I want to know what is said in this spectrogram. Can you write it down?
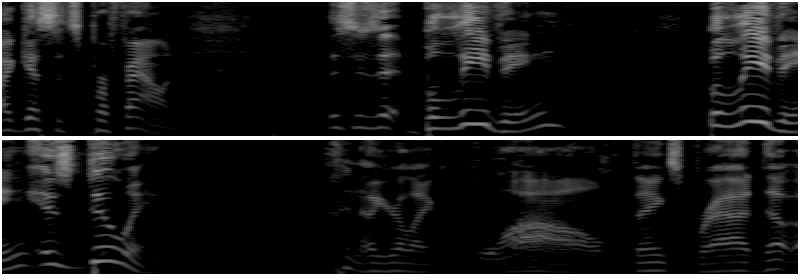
I guess it's profound. This is it. Believing, believing is doing. I know you're like, wow, thanks, Brad. That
